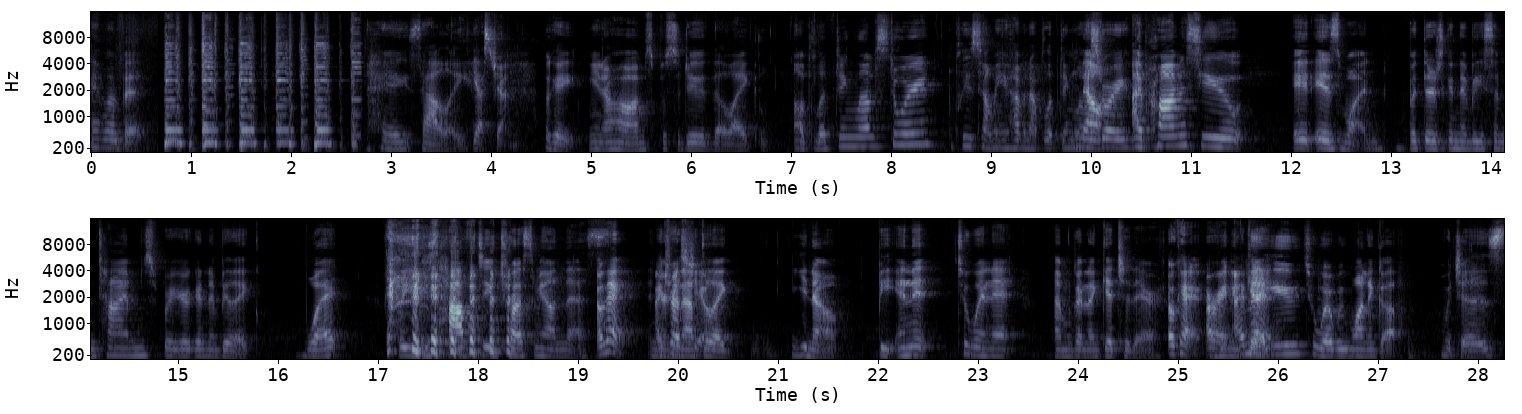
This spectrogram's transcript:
I love it. Hey, Sally. yes, Jen. Okay, you know how I'm supposed to do the like uplifting love story? Please tell me you have an uplifting love No, story. I promise you it is one, but there's going to be some times where you're going to be like, "What?" But you just have to trust me on this. okay, And I you're trust gonna have you. to like, you know, be in it to win it. I'm going to get you there. okay, all right. I'm going I'm to get it. you to where we want to go. Which is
